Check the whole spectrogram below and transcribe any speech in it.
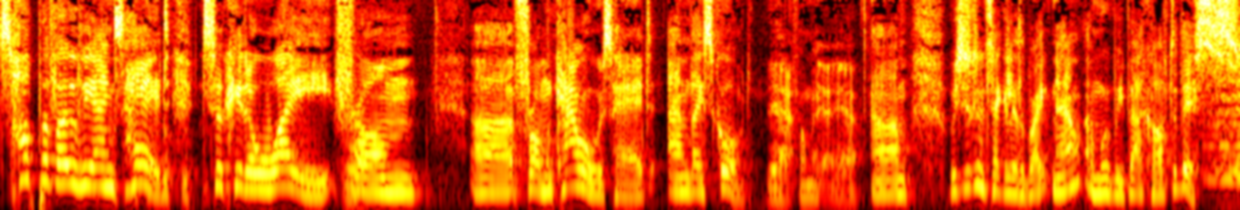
top of Obiang's head, took it away from uh, from Carroll's head, and they scored Yeah. from it. Yeah, Um, we're just going to take a little break now, and we'll be back after this.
